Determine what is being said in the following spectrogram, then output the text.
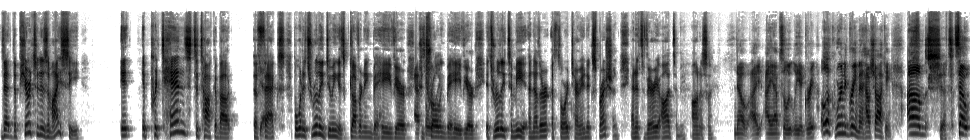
the the puritanism I see, it it pretends to talk about effects, but what it's really doing is governing behavior, Absolutely. controlling behavior. It's really to me another authoritarian expression, and it's very odd to me, honestly. No, I, I absolutely agree. Oh, look, we're in agreement. How shocking. Um, Shit. so,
